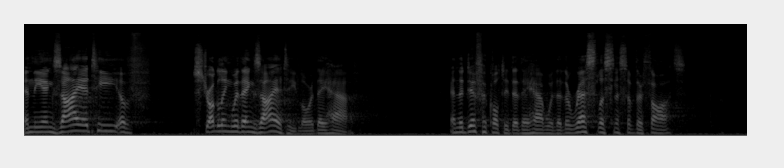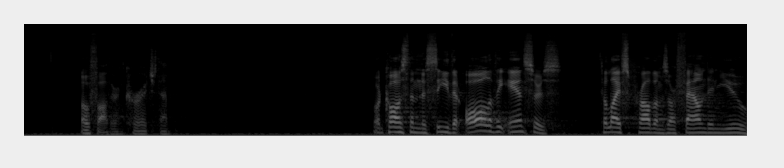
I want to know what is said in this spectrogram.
and the anxiety of struggling with anxiety, Lord, they have, and the difficulty that they have with it, the restlessness of their thoughts. Oh, Father, encourage them. Lord, cause them to see that all of the answers to life's problems are found in you.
